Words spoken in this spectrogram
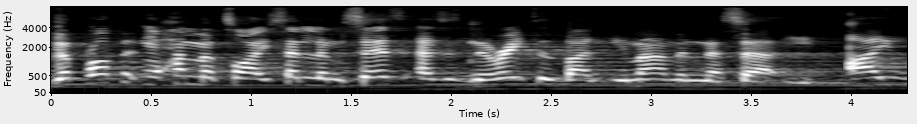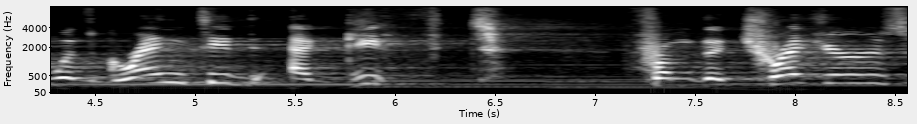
The Prophet Muhammad says, as is narrated by Imam al-Nasa'i, I was granted a gift from the treasures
